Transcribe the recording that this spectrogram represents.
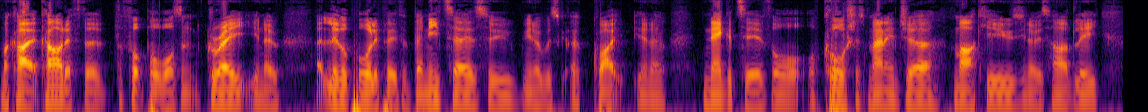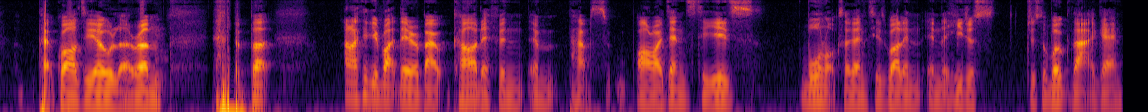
Mackay at Cardiff, the, the football wasn't great. You know, at Liverpool he played for Benitez, who you know was a quite you know negative or, or cautious manager. Mark Hughes, you know, is hardly Pep Guardiola. Um, but and I think you're right there about Cardiff, and, and perhaps our identity is Warnock's identity as well, in, in that he just just awoke that again.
